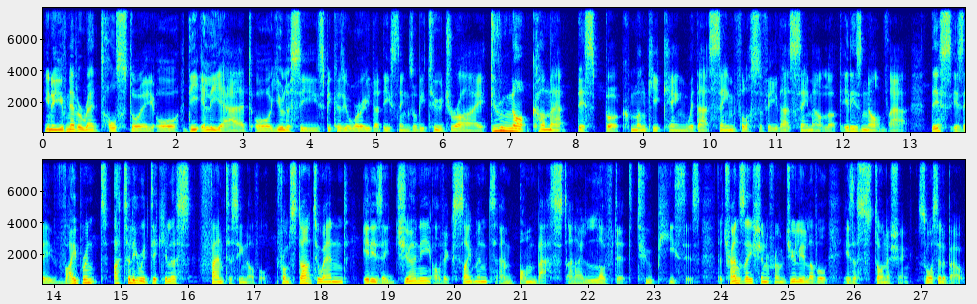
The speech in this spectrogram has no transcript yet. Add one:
you know, you've never read Tolstoy or the Iliad or Ulysses because you're worried that these things will be too dry, do not come at this book, Monkey King, with that same philosophy, that same outlook. It is not that. This is a vibrant, utterly ridiculous fantasy novel. From start to end, it is a journey of excitement and bombast, and I loved it to pieces. The translation from Julia Lovell is astonishing. So, what's it about?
